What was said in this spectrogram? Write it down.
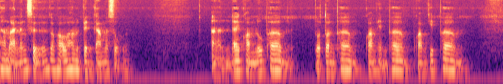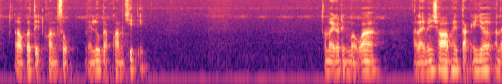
ห้ามอ่านหนังสือ ก็เพราะว่ามันเป็นการมาสุข อ่านได้ความรู้เพิ่ม ตัวตนเพิ่ม ความเห็นเพิ่ม ความคิดเพิ่ม เราก็ติดความสุขในรูปแบบความคิดอีกทำไมก็ถึงบอกว่า อะไรไม่ชอบให้ตักเยอะอะไร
